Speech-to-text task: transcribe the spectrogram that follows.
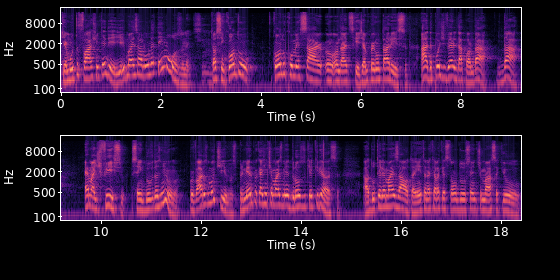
que é muito fácil de entender. E mais aluno é teimoso, né? Então, assim, quando, quando começar a andar de skate, já me perguntaram isso. Ah, depois de velho dá pra andar? Dá. É mais difícil? Sem dúvidas nenhuma. Por vários motivos. Primeiro, porque a gente é mais medroso do que a criança. Adulto ele é mais alto, aí entra naquela questão do centro de massa que o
